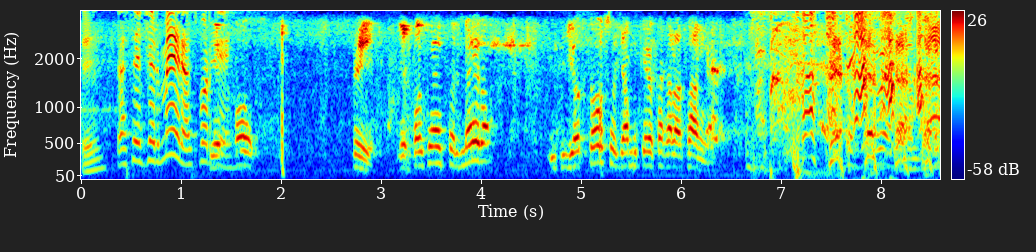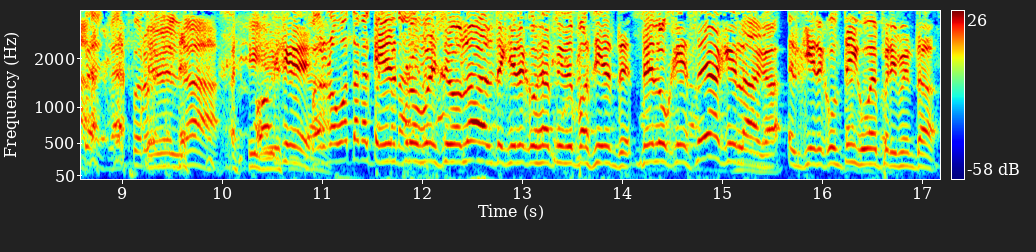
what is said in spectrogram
¿Eh? Las enfermeras, ¿por Mi qué? esposa- Sí, mi esposa es enfermera y si yo toso ya me quiere sacar la sangre. Pero, Es verdad. ¿Por qué? pero no el El profesional te quiere coger a ti de paciente. De lo que sea que él haga, él quiere contigo experimentar.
